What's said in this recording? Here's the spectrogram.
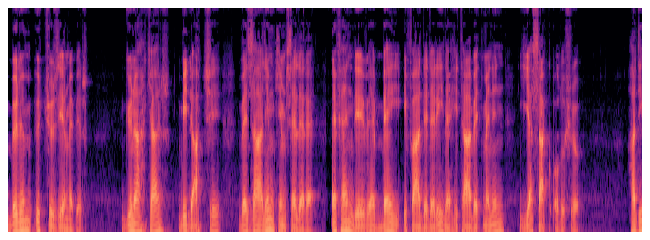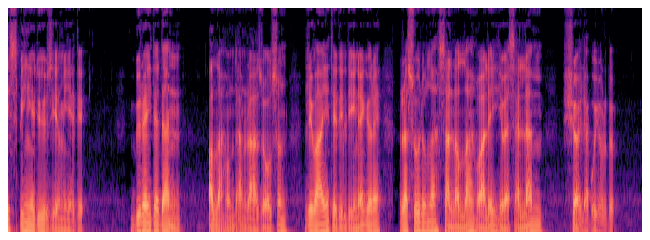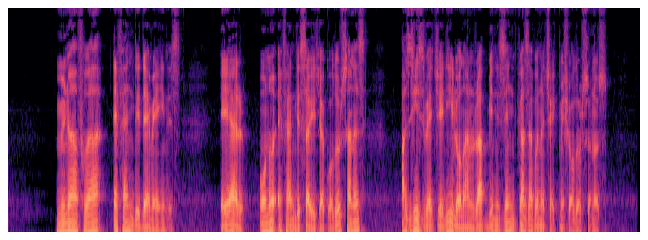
Bölüm 321 Günahkar, bid'atçı ve zalim kimselere efendi ve bey ifadeleriyle hitap etmenin yasak oluşu. Hadis 1727. Büreyde'den Allah ondan razı olsun rivayet edildiğine göre Rasulullah sallallahu aleyhi ve sellem şöyle buyurdu. Münafığa efendi demeyiniz. Eğer onu efendi sayacak olursanız aziz ve celil olan Rabbinizin gazabını çekmiş olursunuz.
